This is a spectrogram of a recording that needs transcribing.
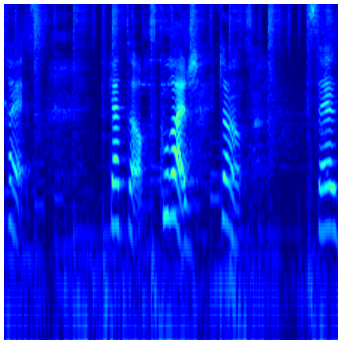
13, 14, courage, 15, 16,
